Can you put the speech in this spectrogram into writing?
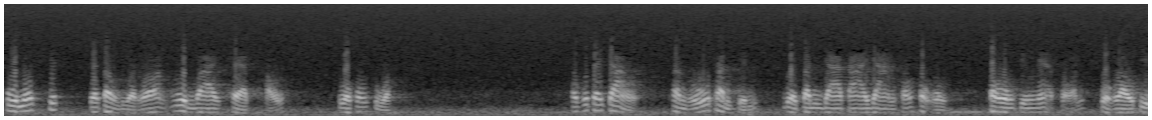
ผู้นึกคิด จะต้องเดือดร้อนวุ่นวายแผดเผาตัวของตัวพระพุทธเจ้าท่านรู้ท่านเห็นด้วยปัญญาตายานของพระองค์ พระองค์จึงแนะสอนพวกเราที่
